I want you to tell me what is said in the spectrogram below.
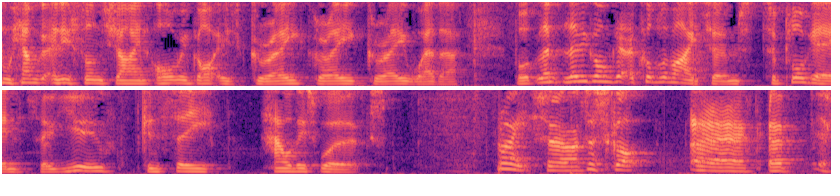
We haven't got any sunshine. All we've got is grey, grey, grey weather. But let, let me go and get a couple of items to plug in so you can see how this works. Right, so I've just got uh, a,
